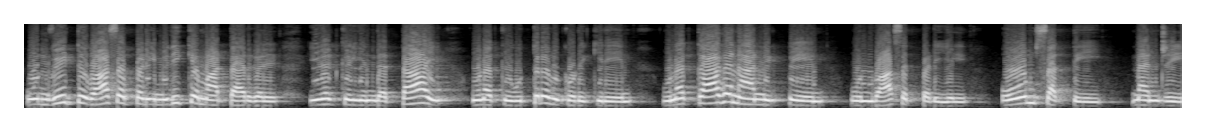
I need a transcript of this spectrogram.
உன் வீட்டு வாசப்படி மிதிக்க மாட்டார்கள். இதற்கு இந்த தாய் உனக்கு உத்தரவு கொடுக்கிறேன். உனக்காக நான் நிற்பேன். உன் வாசற்படியில் ஓம் சக்தி. நன்றி.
